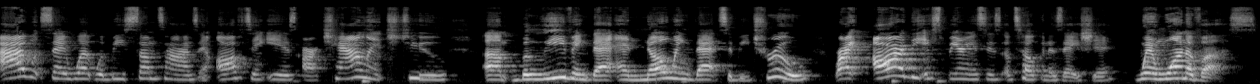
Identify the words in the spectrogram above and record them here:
I would say what would be sometimes and often is our challenge to um, believing that and knowing that to be true right, are the experiences of tokenization when one of us,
